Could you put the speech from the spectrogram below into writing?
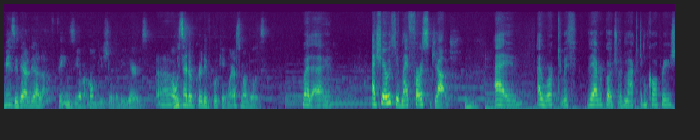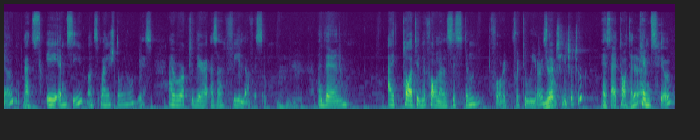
Mazie, there are, there are a lot of things you have accomplished over the years. Oh. Outside of creative cooking, what are some of those? Well, I, I share with you my first job. Mm-hmm. I, I worked with the Agricultural Marketing Corporation, that's AMC on Spanish don't know, yes. I worked there as a field officer. Mm-hmm. And then I taught in the formal system for, for two years. You're I- a teacher too? Yes, I taught at Yeah. Kemps Hill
